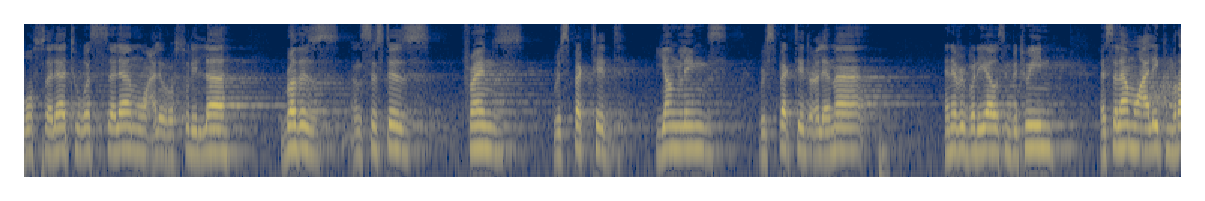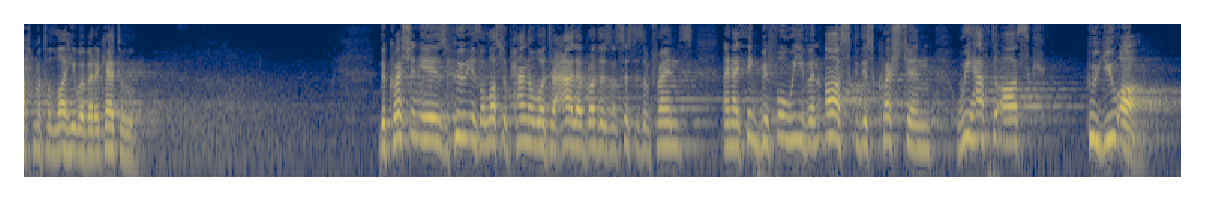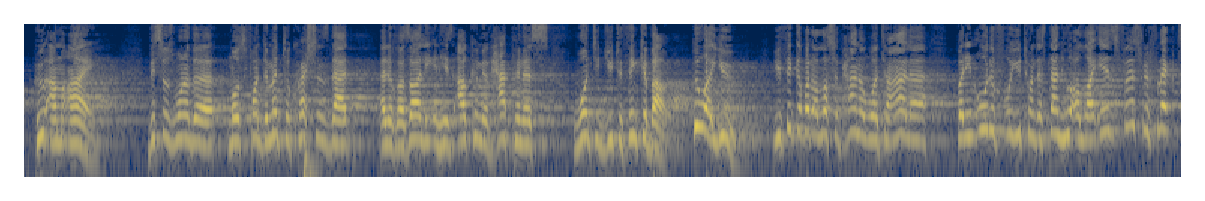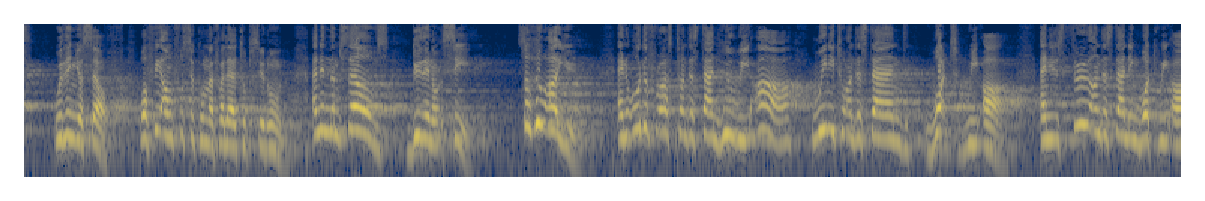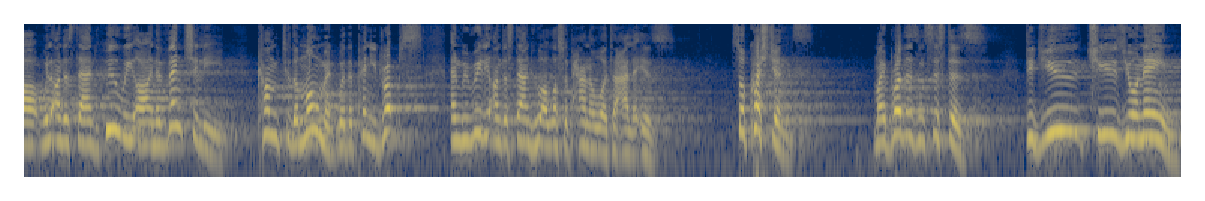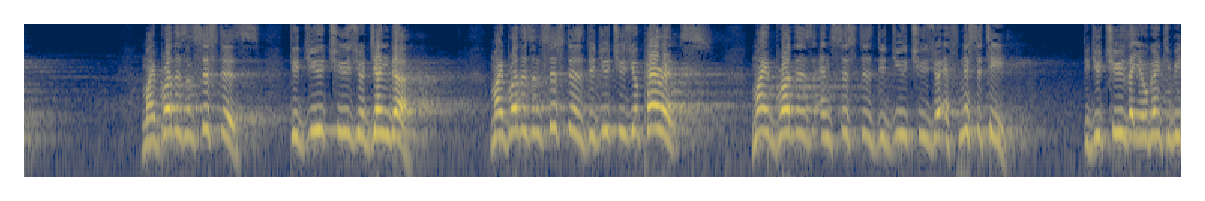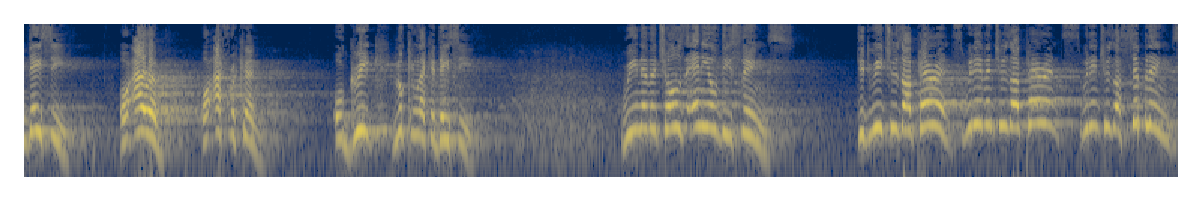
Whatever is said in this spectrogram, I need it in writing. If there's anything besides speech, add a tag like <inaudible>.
والصلاة والسلام على رسول الله Brothers and sisters, friends, respected younglings, respected ulama, and everybody else in between. Assalamu alaikum rahmatullahi wa barakatuh. The question is, who is Allah subhanahu wa ta'ala, brothers and sisters and friends? And I think before we even ask this question, we have to ask who you are. Who am I? This was one of the most fundamental questions that Al Ghazali, in his Alchemy of Happiness, wanted you to think about. Who are you? You think about Allah subhanahu wa ta'ala, but in order for you to understand who Allah is, first reflect within yourself. وَفِي أَنفُسِكُمْ أَفَلَا تُبْصِرُونَ And in themselves, do they not see? So who are you? And in order for us to understand who we are, we need to understand what we are. And it is through understanding what we are, we'll understand who we are, and eventually come to the moment where the penny drops and we really understand who Allah subhanahu wa ta'ala is. So, questions. My brothers and sisters, did you choose your name? My brothers and sisters, did you choose your gender? My brothers and sisters, did you choose your parents? My brothers and sisters, did you choose your ethnicity? Did you choose that you were going to be Desi, or Arab, or African, or Greek, looking like a Desi? We never chose any of these things. Did we choose our parents? We didn't even choose our parents. We didn't choose our siblings.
